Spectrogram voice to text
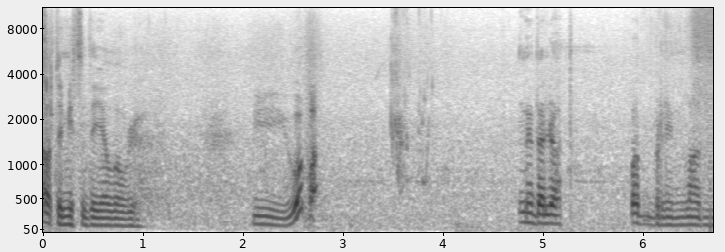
А те місце, де я ловлю. І опа! Недольот. От блін, ладно.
